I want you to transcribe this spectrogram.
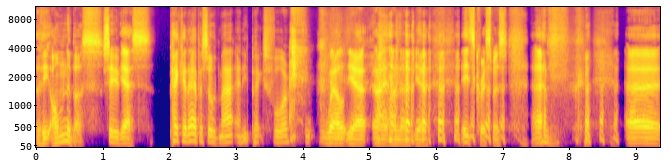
The omnibus. So yes. Pick an episode, Matt, and he picks four. Well, yeah, I, I know. Yeah, it's Christmas. Um, uh,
